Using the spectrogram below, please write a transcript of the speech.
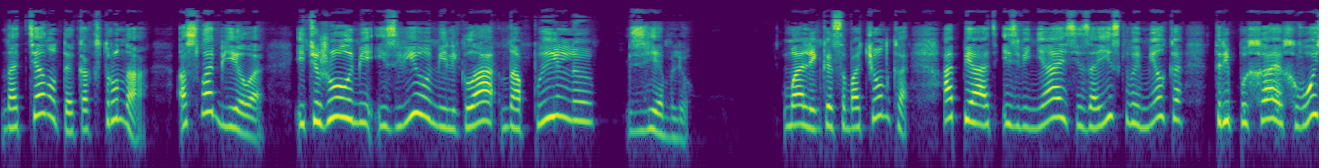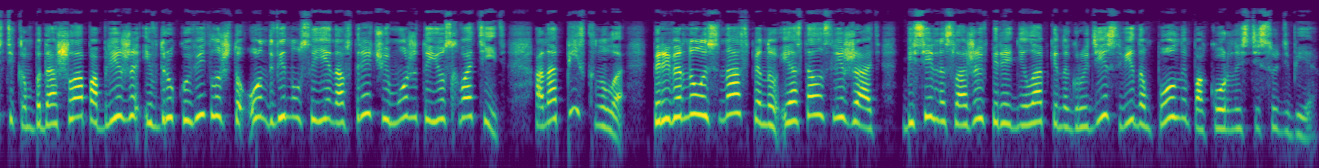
натянутая, как струна, ослабела и тяжелыми извивами легла на пыльную землю. Маленькая собачонка, опять извиняясь и заискивая, мелко трепыхая хвостиком, подошла поближе и вдруг увидела, что он двинулся ей навстречу и может ее схватить. Она пискнула, перевернулась на спину и осталась лежать, бессильно сложив передние лапки на груди с видом полной покорности судьбе.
